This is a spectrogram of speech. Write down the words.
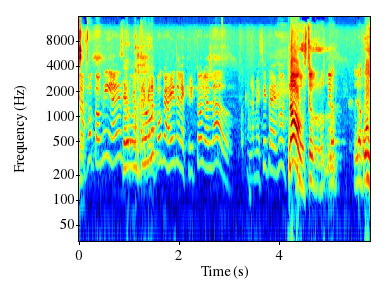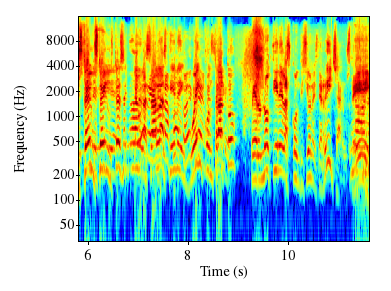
una foto mía, ¿eh? Para que la pongas ahí en el escritorio al lado, en la mesita de noche. No, usted... usted, usted, usted, señora de las salas, tiene buen contrato, pero no tiene las condiciones de Richard. Usted,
